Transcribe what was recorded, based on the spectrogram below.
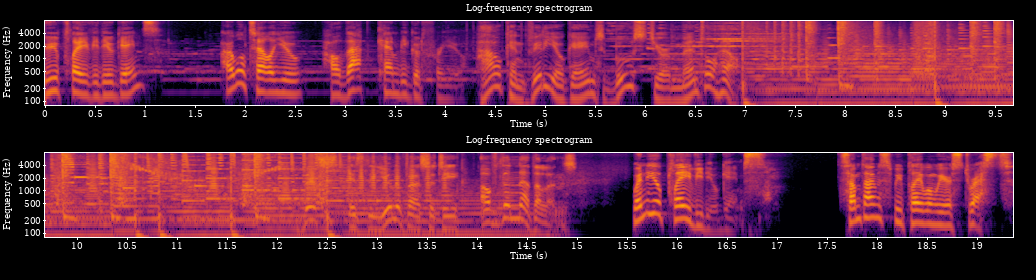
Do you play video games? I will tell you how that can be good for you. How can video games boost your mental health? This is the University of the Netherlands. When do you play video games? Sometimes we play when we are stressed.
